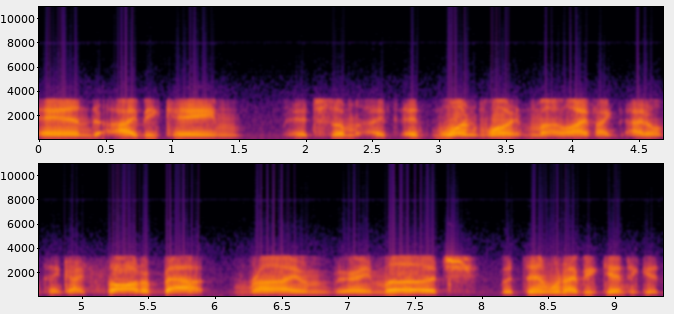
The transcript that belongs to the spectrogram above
and I became at some at, at one point in my life. I I don't think I thought about rhyme very much, but then when I began to get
